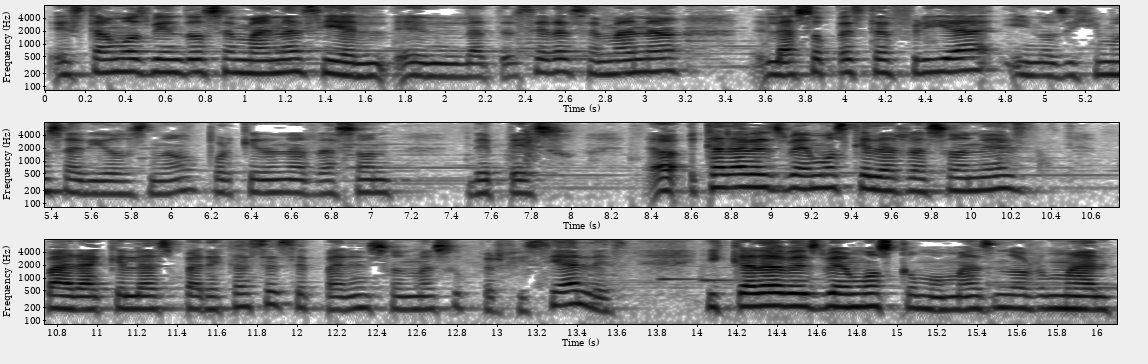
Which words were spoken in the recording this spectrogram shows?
estamos bien dos semanas y el, la tercera semana la sopa está fría y nos dijimos adiós, ¿no? Porque era una razón de peso. Ah, cada vez vemos que las razones para que las parejas se separen son más superficiales y cada vez vemos como más normal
